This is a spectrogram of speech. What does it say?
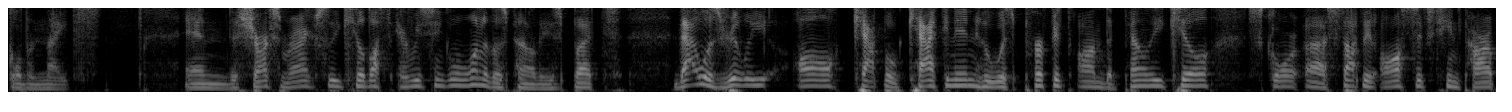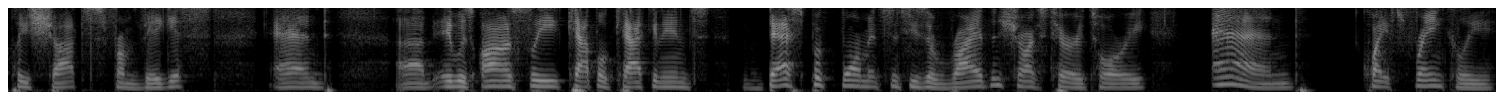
Golden Knights, and the Sharks miraculously killed off every single one of those penalties. But that was really all Kaapo Kähkönen, who was perfect on the penalty kill, score uh, stopping all 16 power play shots from Vegas, and um, it was honestly Kaapo Kähkönen's best performance since he's arrived in Sharks territory, and quite frankly,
